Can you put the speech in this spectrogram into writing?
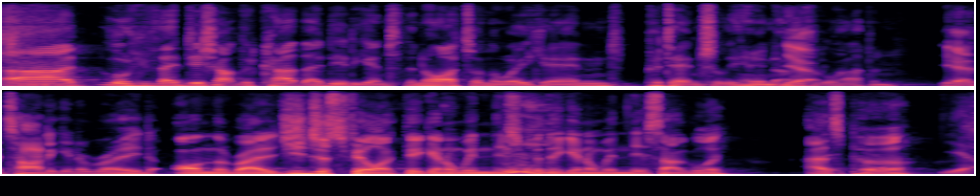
uh, look, if they dish up the cut they did against the Knights on the weekend, potentially, who knows Yeah. what'll happen. Yeah, it's hard to get a read on the Raiders. You just feel like they're going to win this, but they're going to win this ugly, as per. Yeah.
